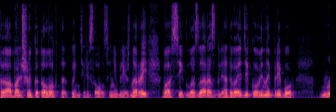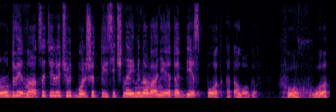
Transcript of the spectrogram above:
«А большой каталог-то?» — поинтересовался небрежно Рэй, во все глаза разглядывая диковинный прибор. «Ну, двенадцать или чуть больше тысяч наименований. Это без подкаталогов». «Ого!»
